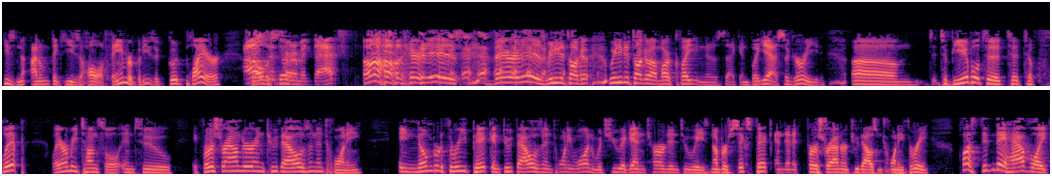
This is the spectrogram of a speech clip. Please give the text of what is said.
he's not, I don't think he's a Hall of Famer, but he's a good player. I'll determine that. Oh, there it is. there it is. We need to talk. We need to talk about Mark Clayton in a second. But yes, agreed. Um, to, to be able to to to flip Laremy Tunsil into a first rounder in 2020, a number three pick in 2021, which you again turned into a number six pick, and then a first rounder in 2023. Plus, didn't they have like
